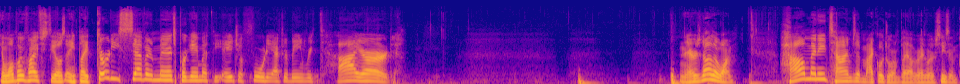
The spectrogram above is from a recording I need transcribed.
and 1.5 steals, and he played 37 minutes per game at the age of 40 after being retired. And there's another one. How many times did Michael Jordan play a regular season?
